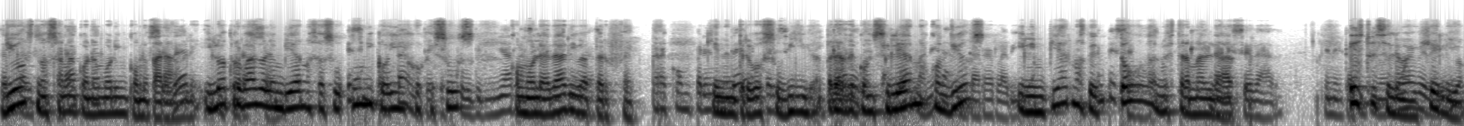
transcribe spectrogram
Dios nos ama con amor incomparable y lo ha probado al enviarnos a su único Hijo Jesús como la dádiva perfecta, quien entregó su vida para reconciliarnos con Dios y limpiarnos de toda nuestra maldad. Esto es el Evangelio,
